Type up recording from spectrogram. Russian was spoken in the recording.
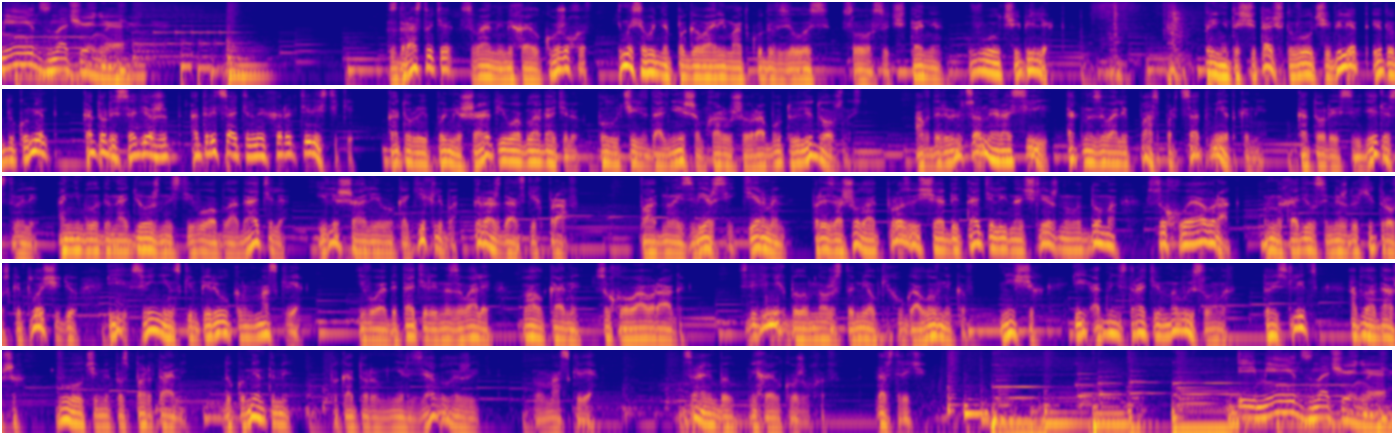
имеет значение. Здравствуйте, с вами Михаил Кожухов, и мы сегодня поговорим, откуда взялось словосочетание «волчий билет». Принято считать, что волчий билет – это документ, который содержит отрицательные характеристики, которые помешают его обладателю получить в дальнейшем хорошую работу или должность. А в дореволюционной России так называли паспорт с отметками, которые свидетельствовали о неблагонадежности его обладателя и лишали его каких-либо гражданских прав. По одной из версий, термин произошел от прозвища обитателей ночлежного дома «Сухой овраг». Он находился между Хитровской площадью и Свининским переулком в Москве. Его обитатели называли «волками сухого оврага». Среди них было множество мелких уголовников, нищих и административно высланных, то есть лиц, обладавших волчьими паспортами, документами, по которым нельзя было жить в Москве. С вами был Михаил Кожухов. До встречи. Имеет значение.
